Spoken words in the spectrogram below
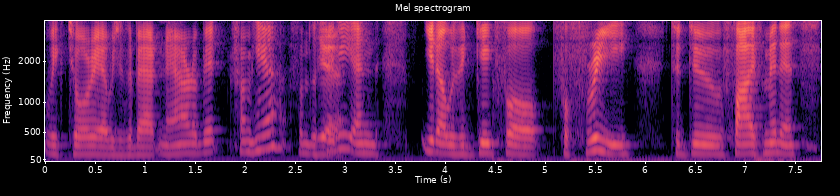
Victoria, which is about an hour and a bit from here, from the Yeah. city, and you know it was a gig for for free to do five minutes.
